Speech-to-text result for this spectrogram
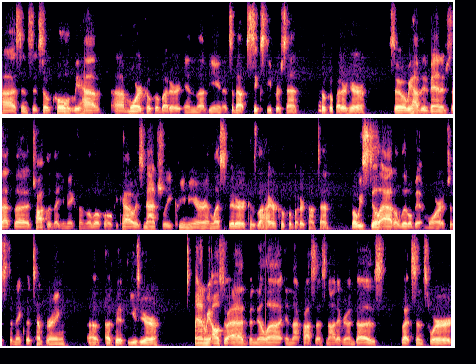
uh, since it's so cold, we have uh, more cocoa butter in the bean. It's about 60% cocoa butter here. So we have the advantage that the chocolate that you make from the local cacao is naturally creamier and less bitter because the higher cocoa butter content. But we still add a little bit more just to make the tempering uh, a bit easier. And we also add vanilla in that process. Not everyone does, but since we're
